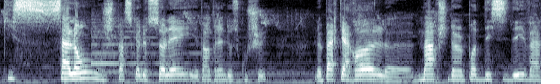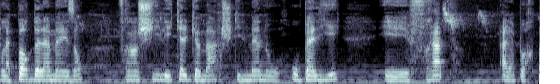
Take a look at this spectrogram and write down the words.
qui s'allongent parce que le soleil est en train de se coucher. Le père Carole euh, marche d'un pas décidé vers la porte de la maison, franchit les quelques marches qui le mènent au, au palier et frappe à la porte.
